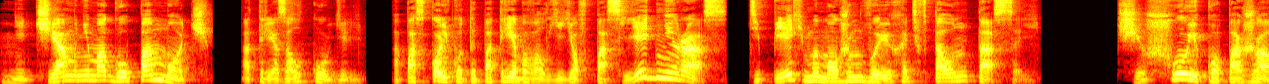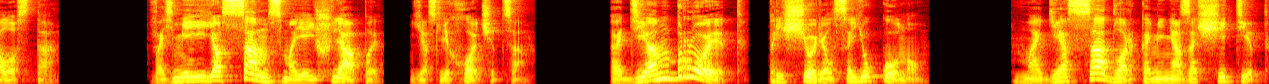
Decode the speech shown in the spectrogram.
Ничем не могу помочь, отрезал Кугель. А поскольку ты потребовал ее в последний раз, теперь мы можем выехать в Таунтассель. Чешуйку, пожалуйста. Возьми ее сам с моей шляпы, если хочется. А диамброид, Прищурился Юкуну. «Магия Садларка меня защитит»,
